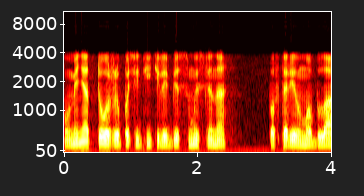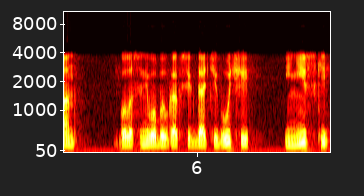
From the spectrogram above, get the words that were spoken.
у меня тоже посетители бессмысленно», — повторил Моблан. Голос у него был, как всегда, тягучий и низкий.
